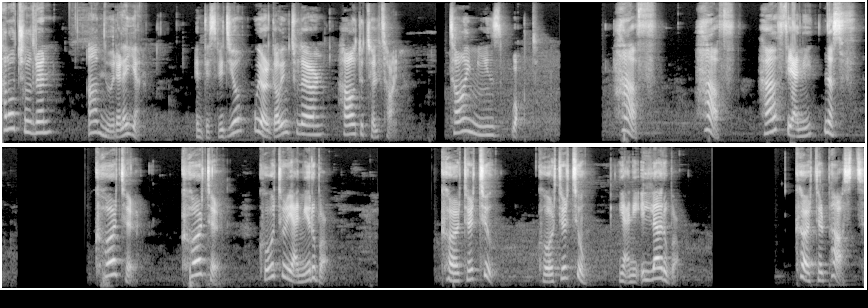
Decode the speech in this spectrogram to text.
Hello children, I'm Noor Elayan. In this video, we are going to learn how to tell time. Time means what? half. Half. Half يعني نصف quarter. Quarter. Quarter يعني ربع quarter to. Quarter to يعني إلا ربع quarter past.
